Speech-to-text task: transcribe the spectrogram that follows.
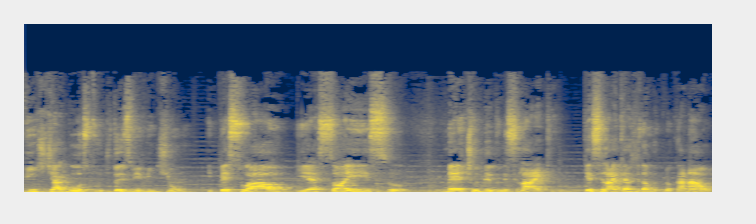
20 de agosto de 2021. E pessoal, e é só isso. Mete o dedo nesse like, que esse like ajuda muito meu canal.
